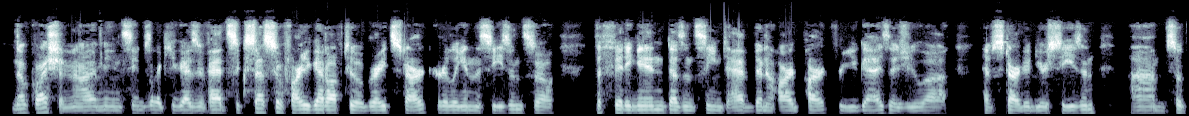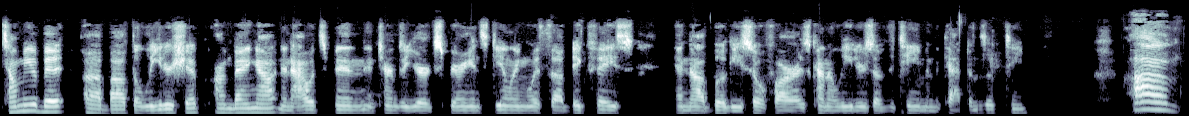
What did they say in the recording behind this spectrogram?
No question. I mean, seems like you guys have had success so far. You got off to a great start early in the season, so the fitting in doesn't seem to have been a hard part for you guys as you uh, have started your season. Um, so tell me a bit uh, about the leadership on Bang Out and how it's been in terms of your experience dealing with uh, Big Face and uh, Boogie so far as kind of leaders of the team and the captains of the team. Um,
